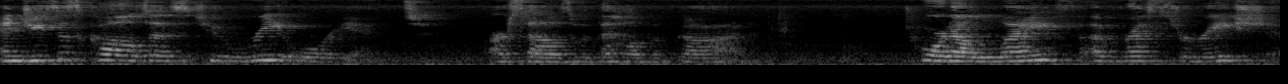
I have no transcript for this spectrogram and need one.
And Jesus calls us to reorient ourselves with the help of God toward a life of restoration.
